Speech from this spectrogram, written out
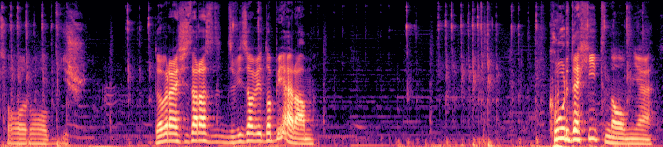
Co robisz? Dobra, ja się zaraz widzowie dobieram. Kurde, hitnął mnie.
